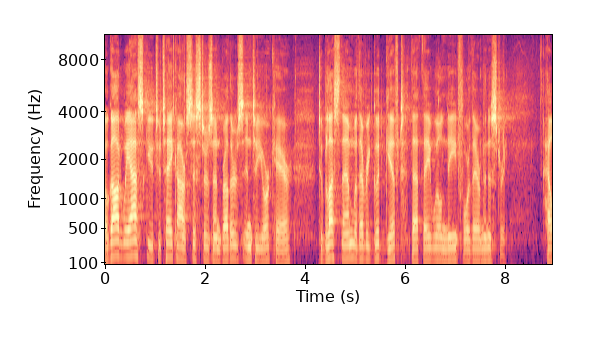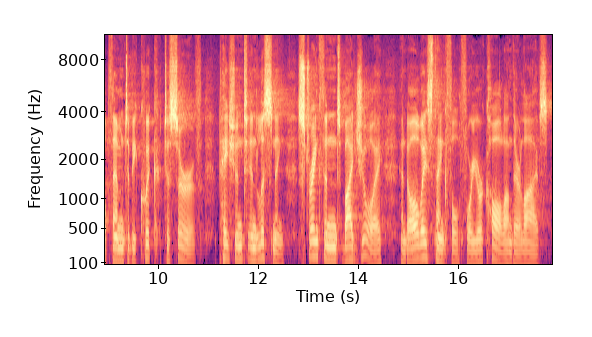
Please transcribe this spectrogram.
O oh God, we ask you to take our sisters and brothers into your care, to bless them with every good gift that they will need for their ministry. Help them to be quick to serve, patient in listening, strengthened by joy, and always thankful for your call on their lives.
